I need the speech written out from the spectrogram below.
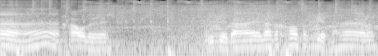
นาเข้าเลยกูเสียดายน่าจะเข้าสักเบียดห้าเนอะ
